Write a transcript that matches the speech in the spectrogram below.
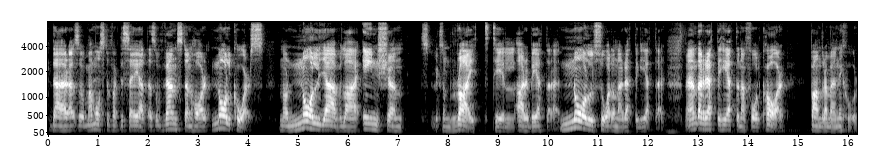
där alltså, man måste faktiskt säga att alltså, vänstern har noll course. Den har noll jävla ancient liksom, right till arbetare. Noll sådana rättigheter. De enda rättigheterna folk har på andra människor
